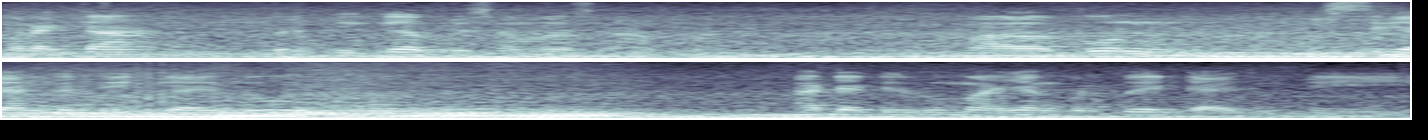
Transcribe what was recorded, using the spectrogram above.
mereka bertiga bersama-sama. Walaupun istri yang ketiga itu ada di rumah yang berbeda itu di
